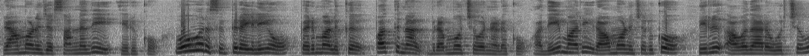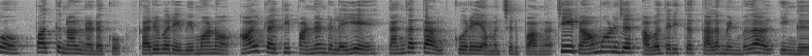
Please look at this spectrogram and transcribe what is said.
ராமானுஜர் சன்னதி இருக்கும். ஒவ்வொரு சித்திரையிலையும் பெருமாளுக்கு பத்து நாள் பிரம்மோற்சவம் நடக்கும். அதே மாதிரி ராமானுஜருக்கும் திரு அவதார உற்சவம் பத்து நாள் நடக்கும். கருவறை விமானம் ஆயிரத்தி தொள்ளாயிரத்தி பன்னெண்டுலயே தங்கத்தால் கூரை அமைச்சிருப்பாங்க. ஸ்ரீ ராமானுஜர் அவதரித்த தலம் என்பதால் இங்கு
